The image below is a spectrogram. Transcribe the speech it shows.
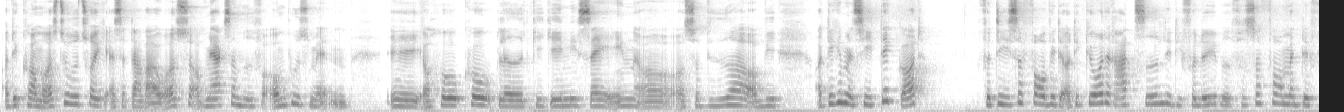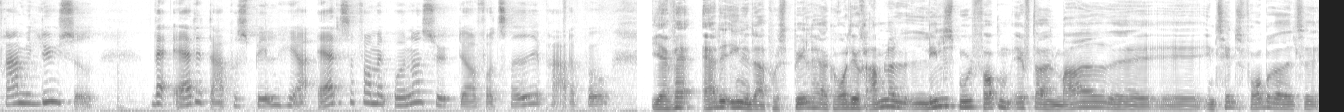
og det kom også til udtryk. Altså, der var jo også opmærksomhed for ombudsmanden, øh, og HK-bladet gik ind i sagen, og, og så videre. Og, vi, og det kan man sige, det er godt, fordi så får vi det, og det gjorde det ret tidligt i forløbet, for så får man det frem i lyset. Hvad er det, der er på spil her? Er det, så får man undersøgt det og får tredje parter på. Ja, hvad er det egentlig, der er på spil her, Kåre? Det ramler en lille smule for dem efter en meget øh, intens forberedelse.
